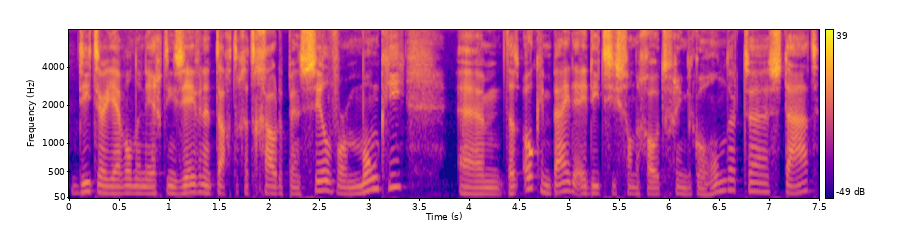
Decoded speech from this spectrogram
Dieter, jij won in 1987 het Gouden Penseel voor Monkey. ehm, dat ook in beide edities van de Grote Vriendelijke 100 eh, staat.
